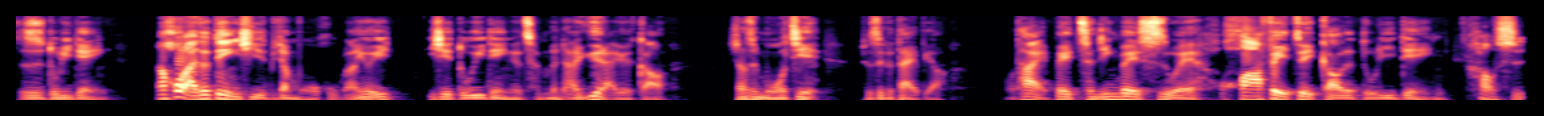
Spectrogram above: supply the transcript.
这是独立电影。那后来这电影其实比较模糊了，因为一一些独立电影的成本它越来越高，像是《魔戒》就是个代表。它也被曾经被视为花费最高的独立电影，耗时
